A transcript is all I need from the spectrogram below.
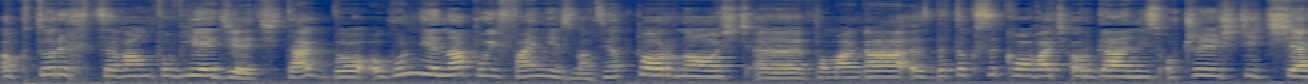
o których chcę Wam powiedzieć, tak? Bo ogólnie napój fajnie wzmacnia odporność, e, pomaga zdetoksykować organizm, oczyścić się,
